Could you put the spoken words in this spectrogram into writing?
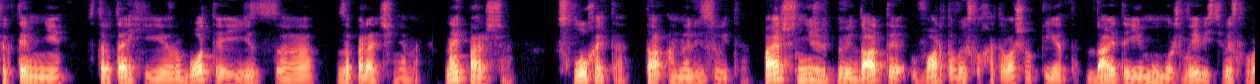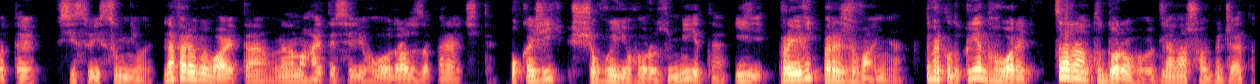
ефективні стратегії роботи із е, запереченнями. Найперше, слухайте та аналізуйте. Перш ніж відповідати, варто вислухати вашого клієнта. Дайте йому можливість висловити всі свої сумніви. Не перебивайте, не намагайтеся його одразу заперечити. Покажіть, що ви його розумієте, і проявіть переживання. До прикладу, клієнт говорить, це занадто дорого для нашого бюджету.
